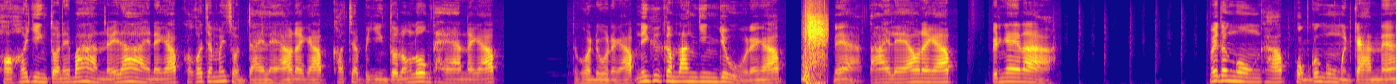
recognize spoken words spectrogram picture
พอเขายิงตัวในบ้านไม่ได้นะครับเขาก็จะไม่สนใจแล้วนะครับเขาจะไปยิงตัวโล่งๆแทนนะครับ ทุกคนดูนะครับ นี่คือกำลังยิงอยู่นะครับ เนี่ยตายแล้วนะครับ เป็นไงล่ะ ไม่ต้องงงครับ ผมก็งงเหมือนกันนะ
